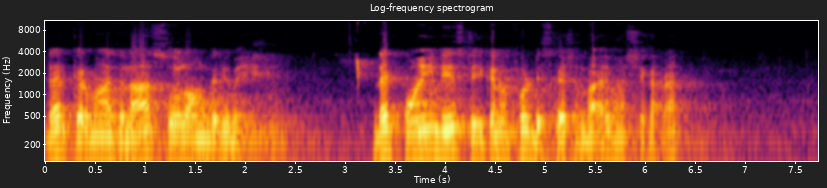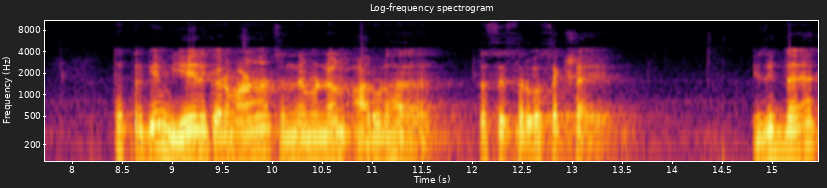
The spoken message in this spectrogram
their karmas last, so long they remain. That point is taken up for discussion by Vashyakara. तत्र किम येन कर्मण चंद्रमंडलम आरूढ़ तस्य सर्वस्य क्षय is it that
